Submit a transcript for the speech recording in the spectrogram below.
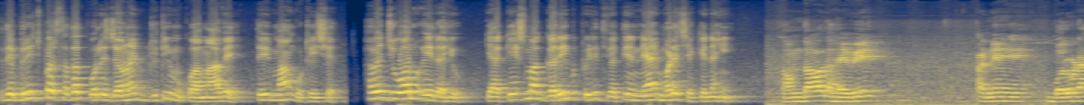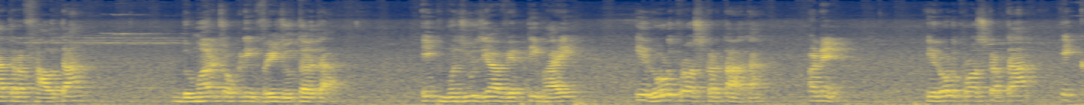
તેથી બ્રિજ પર સતત પોલીસ જવાનોની ડ્યુટી મૂકવામાં આવે તેવી માંગ ઉઠી છે. હવે જોવાનું એ રહ્યું કે આ કેસમાં ગરીબ પીડિત વ્યક્તિને ન્યાય મળે છે કે નહીં? અમદાવાદ હાઈવે અને બરોડા તરફ આવતા દુમાર ચોકડી બ્રિજ ઉતરતા એક મજૂર જેવા વ્યક્તિ ભાઈ એ રોડ ક્રોસ કરતા હતા અને એ રોડ ક્રોસ કરતા એક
